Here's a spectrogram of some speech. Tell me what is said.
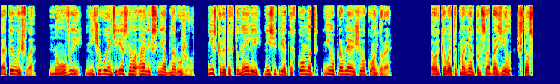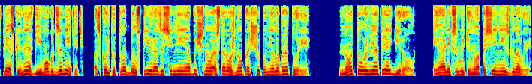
Так и вышло. Но, увы, ничего интересного Алекс не обнаружил. Ни скрытых туннелей, ни секретных комнат, ни управляющего контура. Только в этот момент он сообразил, что всплеск энергии могут заметить, поскольку тот был в три раза сильнее обычного осторожного прощупывания лаборатории. Но Тур не отреагировал, и Алекс выкинул опасения из головы.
